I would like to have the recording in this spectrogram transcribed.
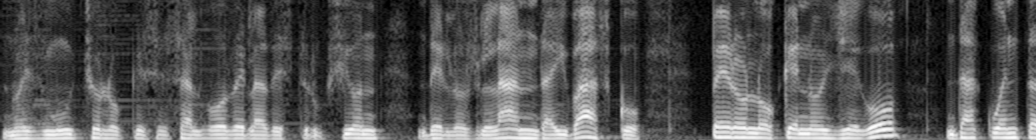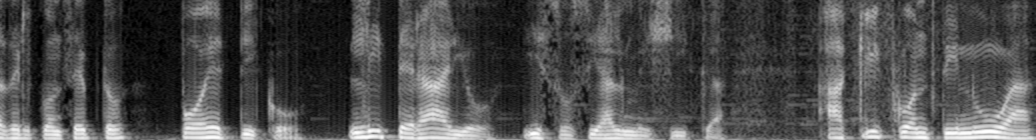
No es mucho lo que se salvó de la destrucción de los Landa y Vasco, pero lo que nos llegó da cuenta del concepto poético, literario y social mexica. Aquí continúa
